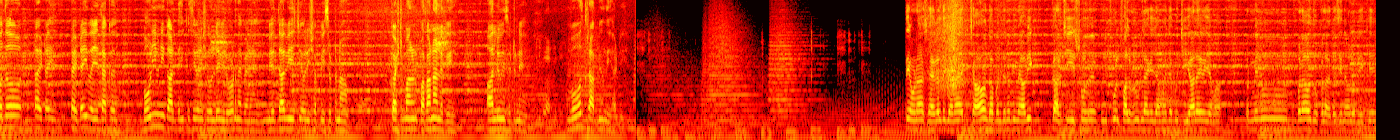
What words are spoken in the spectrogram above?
ਉਦੋਂ ਢਾਈ ਢਾਈ ਢਾਈ ਢਾਈ ਵਜੇ ਤੱਕ ਬੌਣੀ ਵੀ ਨਹੀਂ ਕਰਦੇ ਸੀ, ਕਿਸੇ ਵੇਲੇ ਛੋਲੇ ਵੀ ਰੋੜਨੇ ਪੈਣੇ ਮੈਦਾ ਵੀ ਚੋਰੀ ਛੱਪੀ ਸੁੱਟਣਾ, ਕਸਟਮਰਾਂ ਨੂੰ ਪਤਾ ਨਾ ਲੱਗੇ, ਆਲੂ ਵੀ ਸੁੱਟਣੇ ਬਹੁਤ ਖਰਾਬੀ ਹੁੰਦੀ ਸਾਡੀ। ਤੇ ਆਉਣਾ ਸਾਈਕਲ ਤੇ ਜਾਣਾ, ਇੱਕ ਚਾਹ ਹੁੰਦਾ ਬੰਦੇ ਨੂੰ ਕਿ ਮੈਂ ਆ ਵੀ ਘਰ ਚੀਜ਼ ਸੋ ਕੁਝ ਫੁੱਲ, ਫਲ ਫਰੂਟ ਲੈ ਕੇ ਜਾਵਾਂ ਜਾਂ ਕੋਈ ਚੀਜ਼ ਲੈ ਕੇ ਜਾਵਾਂ। ਪਰ ਮੈਨੂੰ ਬੜਾ ਦੁੱਖ ਲੱਗਦਾ ਸੀ ਇਹਨਾਂ ਵੱਲੋਂ ਦੇਖ ਕੇ।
